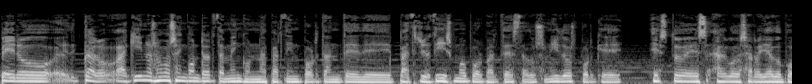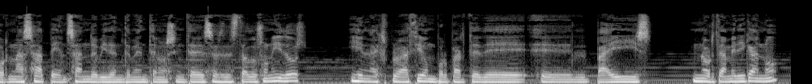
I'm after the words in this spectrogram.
Pero, eh, claro, aquí nos vamos a encontrar también con una parte importante de patriotismo por parte de Estados Unidos, porque esto es algo desarrollado por NASA pensando evidentemente en los intereses de Estados Unidos y en la exploración por parte del país norteamericano,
